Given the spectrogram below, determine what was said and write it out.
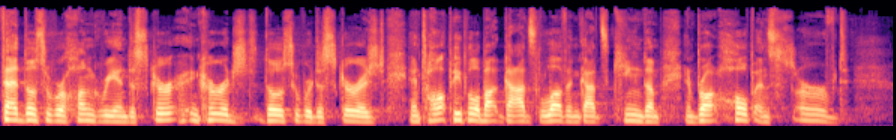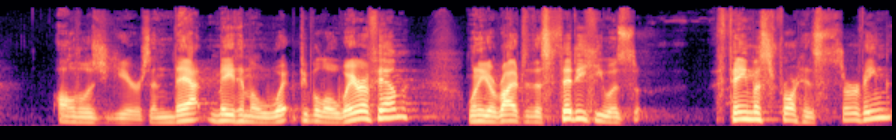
fed those who were hungry and encouraged those who were discouraged and taught people about God's love and God's kingdom and brought hope and served all those years. And that made him people aware of him. When he arrived to the city, he was famous for his serving,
